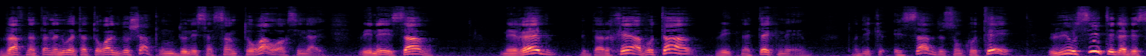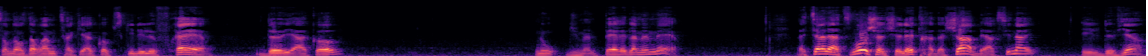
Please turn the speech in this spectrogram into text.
Vaf natananu et Torah pour nous donner sa sainte Torah au Arsinaï. Vene Esav, mered, bedarche avotav, veitnatek mehem. Tandis que Esav, de son côté, lui aussi était de la descendance d'Abraham, Yitzhak Jacob, puisqu'il est le frère de Yaakov. Nous, du même père et de la même mère. Et il devient,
